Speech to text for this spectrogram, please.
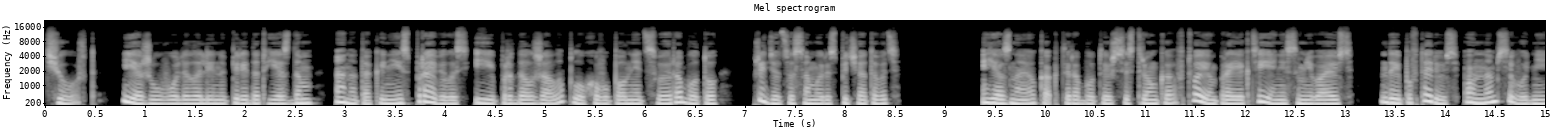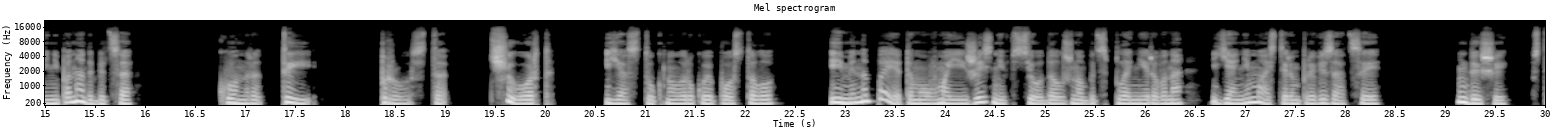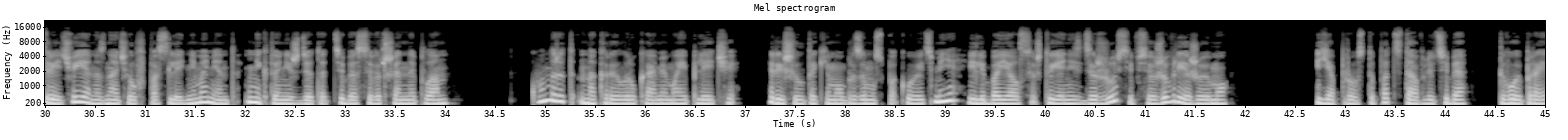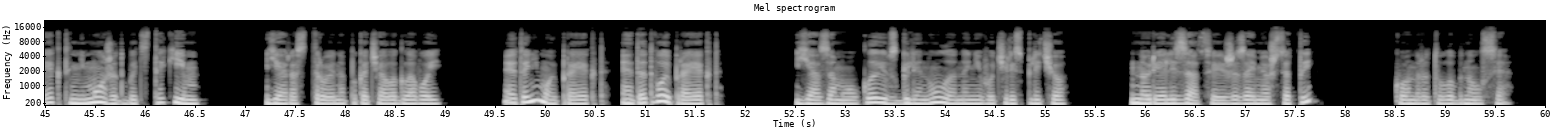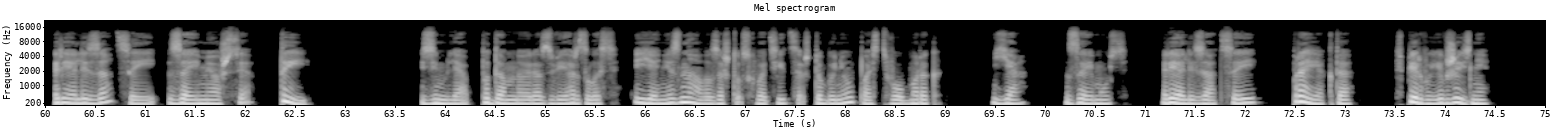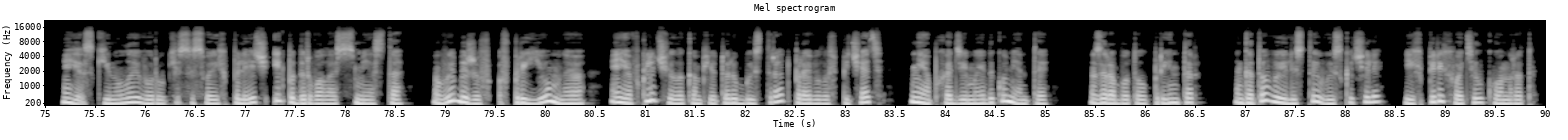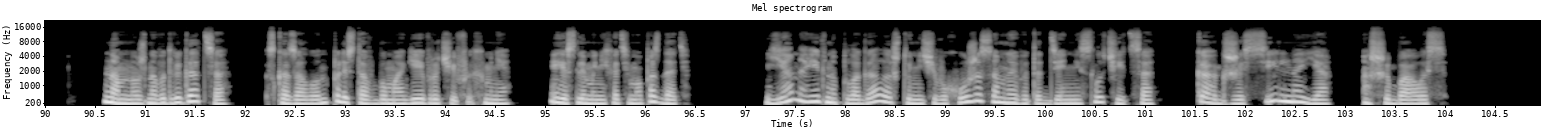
Чёрт, я же уволила Лину перед отъездом. Она так и не исправилась и продолжала плохо выполнять свою работу. Придется самой распечатывать. «Я знаю, как ты работаешь, сестренка. В твоем проекте я не сомневаюсь. Да и повторюсь, он нам сегодня и не понадобится». «Конрад, ты... просто... чёрт!» Я стукнула рукой по столу. «Именно поэтому в моей жизни все должно быть спланировано. Я не мастер импровизации». «Дыши. Встречу я назначил в последний момент. Никто не ждет от тебя совершенный план». Конрад накрыл руками мои плечи. Решил таким образом успокоить меня или боялся, что я не сдержусь и все же врежу ему? «Я просто подставлю тебя. Твой проект не может быть таким». Я расстроенно покачала головой. «Это не мой проект. Это твой проект». Я замолкла и взглянула на него через плечо. «Но реализацией же займешься ты?» Конрад улыбнулся. «Реализацией займешься ты». Земля подо мной разверзлась, и я не знала, за что схватиться, чтобы не упасть в обморок. Я займусь реализацией проекта. Впервые в жизни. Я скинула его руки со своих плеч и подорвалась с места. Выбежав в приемную, я включила компьютер и быстро отправила в печать необходимые документы. Заработал принтер. Готовые листы выскочили, их перехватил Конрад. «Нам нужно выдвигаться», — сказал он, полистав бумаги и вручив их мне. «Если мы не хотим опоздать». Я наивно полагала, что ничего хуже со мной в этот день не случится. Как же сильно я ошибалась.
